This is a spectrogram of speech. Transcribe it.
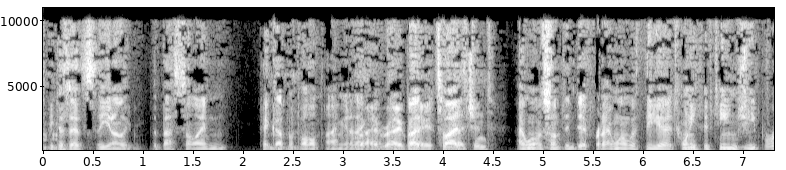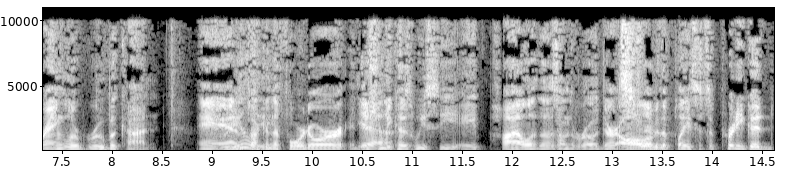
Hmm. because that's the, you know, the, the best-selling pickup of all time, you know, that Right, kind of right, thing. But, right. It's a legend. I went with something different. I went with the uh, 2015 Jeep Wrangler Rubicon. And I'm Really? talking the four door edition Yeah. because we see a pile of those on the road. They're all over the place. It's a pretty good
